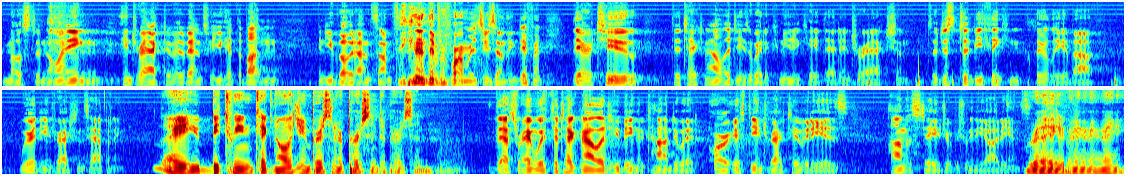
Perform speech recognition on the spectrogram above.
most annoying interactive events where you hit the button and you vote on something and then the performers do something different. There too, the technology is a way to communicate that interaction. So just to be thinking clearly about where the interaction is happening. A, between technology and person or person to person. That's right, and with the technology being a conduit, or if the interactivity is on the stage or between the audience. Right, right, right, right.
